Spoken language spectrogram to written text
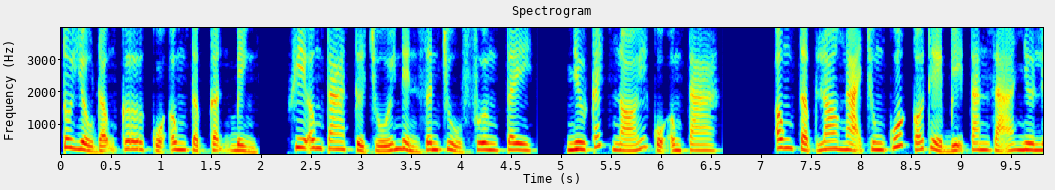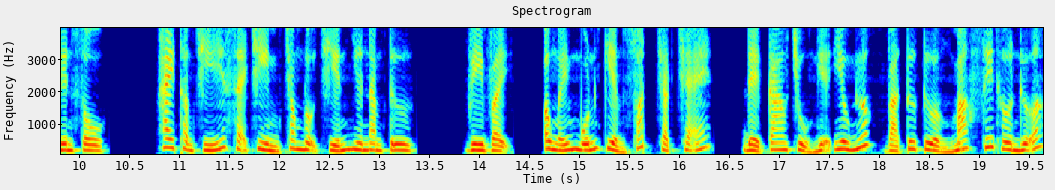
tôi hiểu động cơ của ông Tập Cận Bình khi ông ta từ chối nền dân chủ phương Tây như cách nói của ông ta. Ông Tập lo ngại Trung Quốc có thể bị tan rã như Liên Xô, hay thậm chí sẽ chìm trong nội chiến như Nam Tư. Vì vậy, ông ấy muốn kiểm soát chặt chẽ, để cao chủ nghĩa yêu nước và tư tưởng Marxist hơn nữa.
